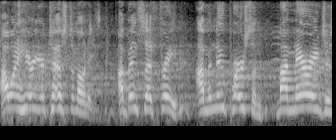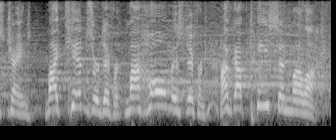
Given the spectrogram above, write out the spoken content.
I want to hear your testimonies. I've been set free. I'm a new person. My marriage has changed. My kids are different. My home is different. I've got peace in my life.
